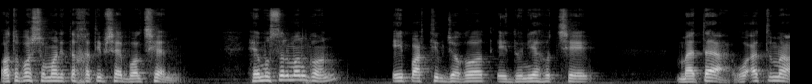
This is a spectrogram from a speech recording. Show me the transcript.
অতপর সম্মানিত খতিব সাহেব বলছেন, হে মুসলমানগণ, এই পার্থিব জগৎ, এই দুনিয়া হচ্ছে মাতা ও আত্মা।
